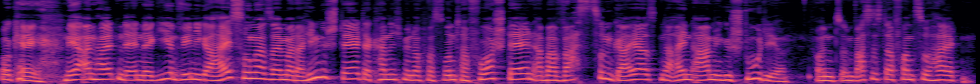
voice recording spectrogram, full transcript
Okay, mehr anhaltende Energie und weniger Heißhunger sei mal dahingestellt, da kann ich mir noch was drunter vorstellen, aber was zum Geier ist eine einarmige Studie? Und ähm, was ist davon zu halten?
